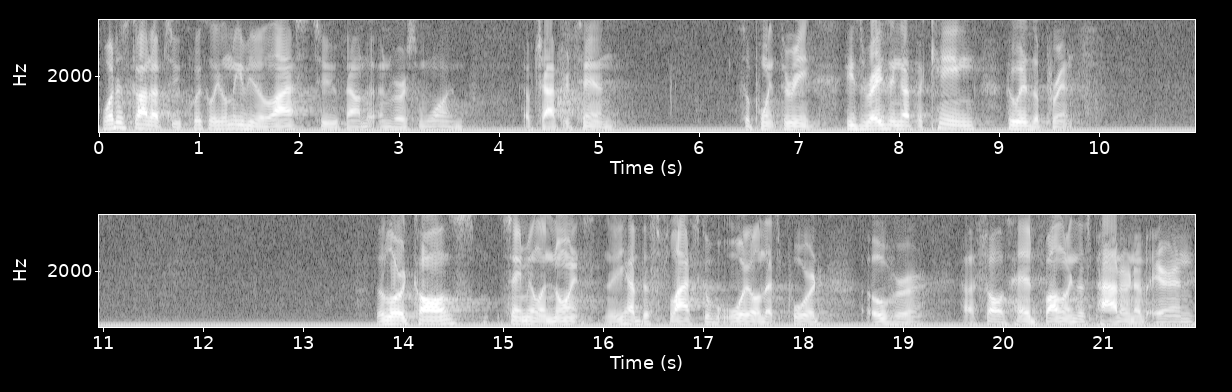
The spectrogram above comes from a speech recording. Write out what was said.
What is God up to? Quickly, let me give you the last two found in verse 1 of chapter 10. So, point three, he's raising up a king who is a prince. The Lord calls, Samuel anoints. You have this flask of oil that's poured over uh, Saul's head, following this pattern of Aaron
